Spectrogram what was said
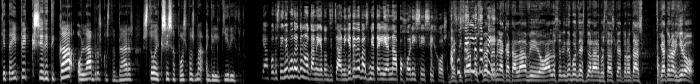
και τα είπε εξαιρετικά ο Λάμπρος Κωνσταντάρας στο εξής απόσπασμα Αγγελική Ρίχτου. Και από τη στιγμή που δεν τον ρωτάνε για τον Τσιτσάνι, γιατί δεν βάζεις μια τελεία να αποχωρήσει ησύχως; Αφού Γιατί θέλει να κάπω τα πει. πρέπει να καταλάβει ο άλλος ότι δεν μπορείς να έχεις τον τολάρα μπροστά σου και να το ρωτάς για τον Αργυρό.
